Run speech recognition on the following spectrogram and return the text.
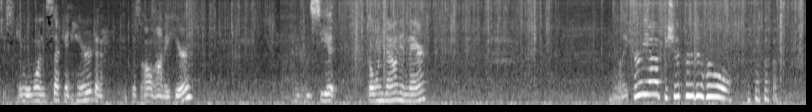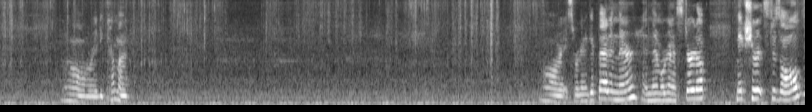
just give me one second here to get this all out of here. Can see it going down in there. You're like, hurry up, you should have put it in a hole. Alrighty, come on. Alright, so we're going to get that in there, and then we're going to stir it up, make sure it's dissolved.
